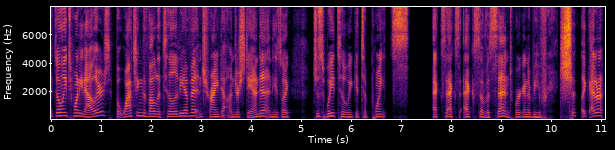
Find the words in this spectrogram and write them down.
it's only $20 but watching the volatility of it and trying to understand it and he's like just wait till we get to points xxx of a cent we're going to be rich. Like i don't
